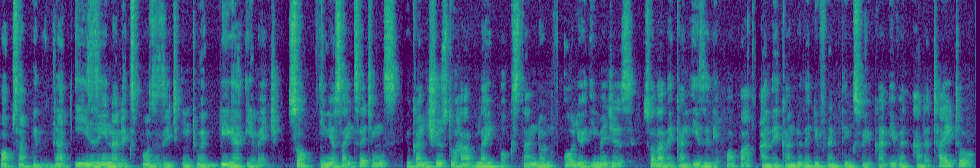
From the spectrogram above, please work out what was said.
pops up with that ease in and exposes it into a bigger image. So in your site settings, you can choose to have Lightbox stand on all your images so that they can easily pop up and they can do the different things. So you can even add a title,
